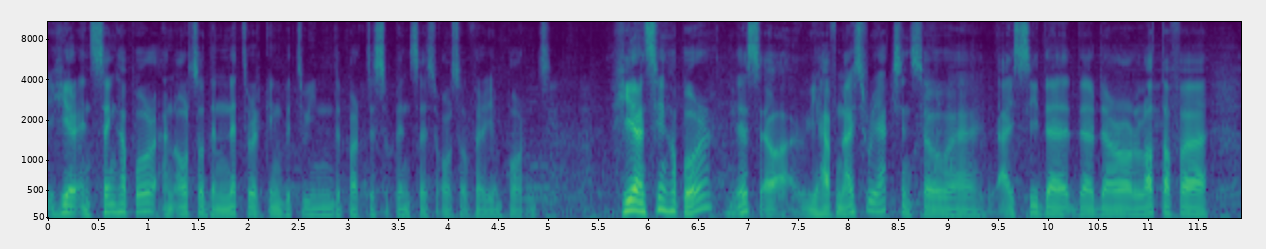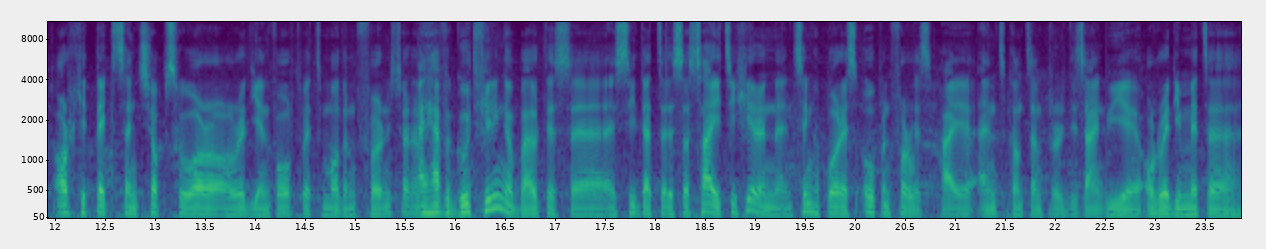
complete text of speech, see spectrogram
here in Singapore and also the networking between the participants is also very important. Here in Singapore, yes, uh, we have nice reactions. So uh, I see that, that, there are a lot of uh, architects and shops who are already involved with modern furniture. I have a good feeling about this. Uh, I see that the society here in, in, Singapore is open for this high-end contemporary design. We uh, already met uh,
